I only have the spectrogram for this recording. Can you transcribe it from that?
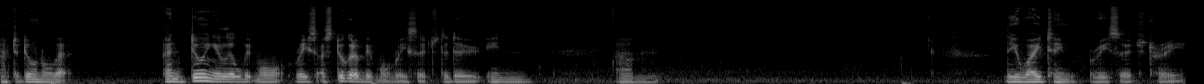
after doing all that and doing a little bit more research. I still got a bit more research to do in um, the away team research tree.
